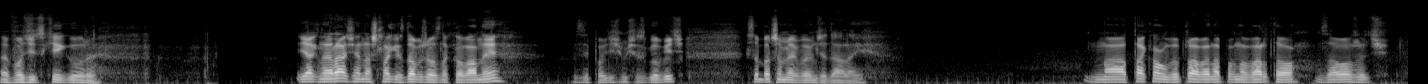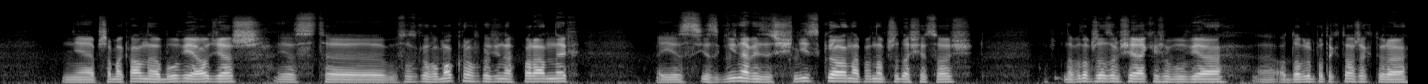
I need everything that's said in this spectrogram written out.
Wodzickiej Góry. Jak na razie nasz szlak jest dobrze oznakowany, nie powinniśmy się zgubić. Zobaczymy jak będzie dalej. Na taką wyprawę na pewno warto założyć nieprzemakalne obuwie, odzież. Jest e, stosunkowo mokro w godzinach porannych. Jest, jest glina, więc jest ślisko. Na pewno przyda się coś. Na pewno przydadzą się jakieś obuwie e, o dobrym protektorze, które,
